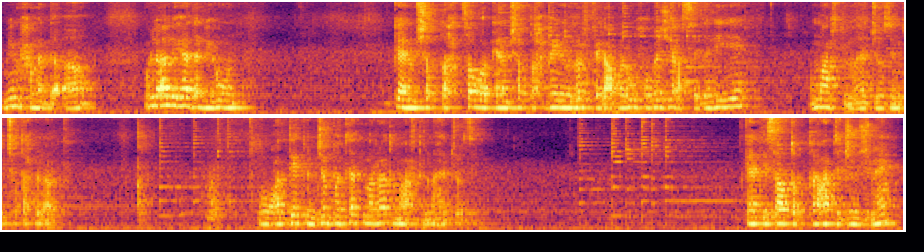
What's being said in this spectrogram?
مين محمد دقاق ولا قال لي هذا اللي هون. كان مشطح تصور كان مشطح بين الغرفة اللي عم بروح وبجي على الصيدلية وما عرفت إنه هاد جوزي متشطح بالأرض. وعديت من جنبه ثلاث مرات وما عرفت إنه هاد جوزي كانت إصابته بقاعات الجمجمة. آه،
